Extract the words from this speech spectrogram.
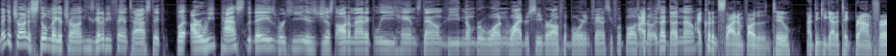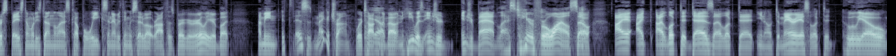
Megatron is still Megatron. He's going to be fantastic. But are we past the days where he is just automatically hands down the number one wide receiver off the board in fantasy football? Is, I- that, is that done now? I couldn't slide him farther than two. I think you got to take Brown first based on what he's done the last couple weeks and everything we said about Roethlisberger earlier. But I mean, it's, this is Megatron we're talking Yeah. about, and he was injured injured bad last year for a while. So I, I I looked at Dez, I looked at you know Demaryius, I looked at Julio,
